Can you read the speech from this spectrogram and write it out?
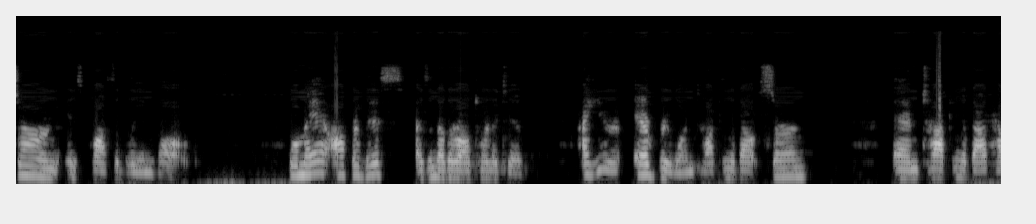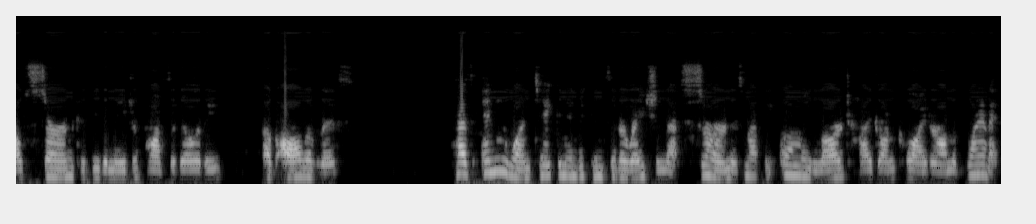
CERN is possibly involved. Well, may I offer this as another alternative? I hear everyone talking about CERN and talking about how CERN could be the major possibility of all of this. Has anyone taken into consideration that CERN is not the only large hadron collider on the planet?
